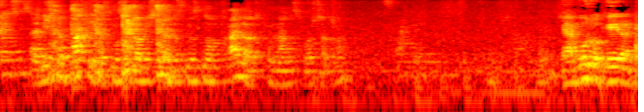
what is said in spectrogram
du sollst nicht nur Paki, das muss glaube ich, das müssen noch drei Leute vom Landesvorstand, oder? Ja gut, okay, dann. Äh,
